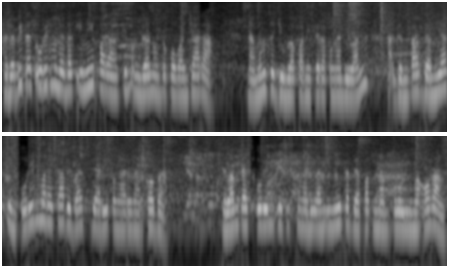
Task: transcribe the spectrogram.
Hadapi tes urin mendadak ini, para hakim enggan untuk wawancara. Namun sejumlah panitera pengadilan tak gentar dan yakin urin mereka bebas dari pengaruh narkoba. Dalam tes urin khusus pengadilan ini terdapat 65 orang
